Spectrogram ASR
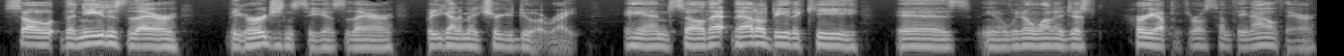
So the need is there, the urgency is there, but you got to make sure you do it right. And so that that'll be the key is, you know, we don't want to just hurry up and throw something out there,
